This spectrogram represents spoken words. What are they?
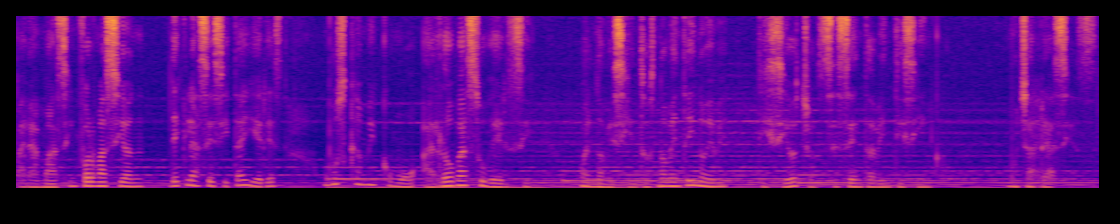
Para más información de clases y talleres, búscame como arroba sugersi o al 999 18 60 25. Muchas gracias.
